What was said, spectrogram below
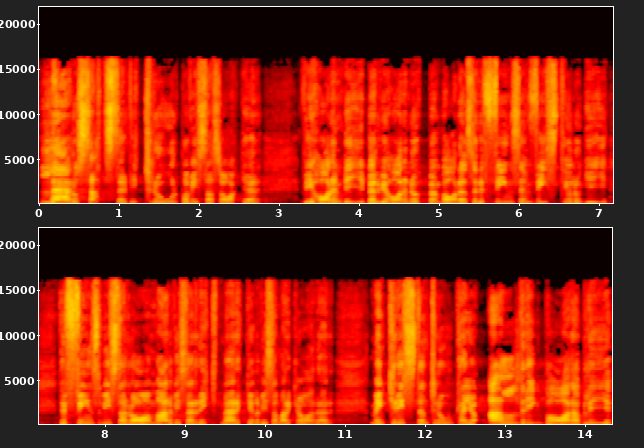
lärosatser. Vi tror på vissa saker. Vi har en bibel, vi har en uppenbarelse, det finns en viss teologi, det finns vissa ramar, vissa riktmärken och vissa markörer. Men kristen tro kan ju aldrig bara bli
